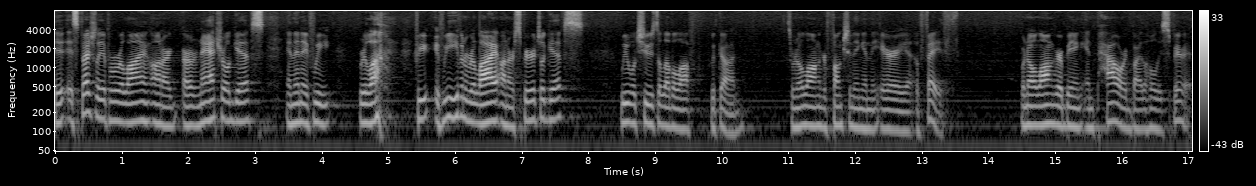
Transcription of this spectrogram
It, especially if we're relying on our, our natural gifts, and then if we rely, if we, if we even rely on our spiritual gifts, we will choose to level off with God. So we're no longer functioning in the area of faith. We're no longer being empowered by the Holy Spirit.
